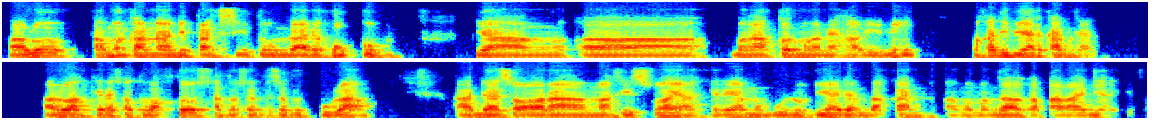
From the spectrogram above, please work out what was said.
Lalu, namun karena di Prancis itu nggak ada hukum yang uh, mengatur mengenai hal ini, maka dibiarkan kan. Lalu akhirnya suatu waktu satu dosen tersebut pulang, ada seorang mahasiswa yang akhirnya membunuh dia dan bahkan uh, memenggal kepalanya gitu.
